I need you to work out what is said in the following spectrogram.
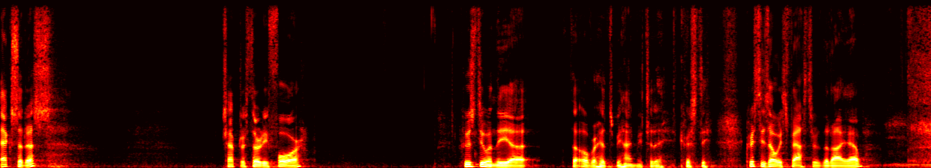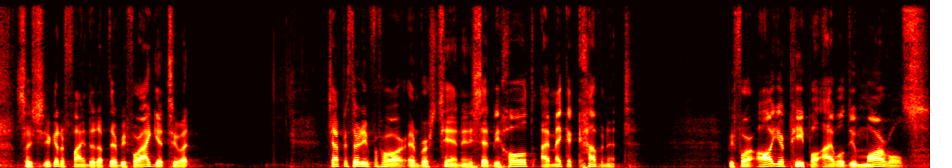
Exodus chapter 34, who's doing the, uh, the overheads behind me today? Christy. Christy's always faster than I am. So you're going to find it up there before I get to it chapter 34 and verse 10, and he said, Behold, I make a covenant. Before all your people, I will do marvels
